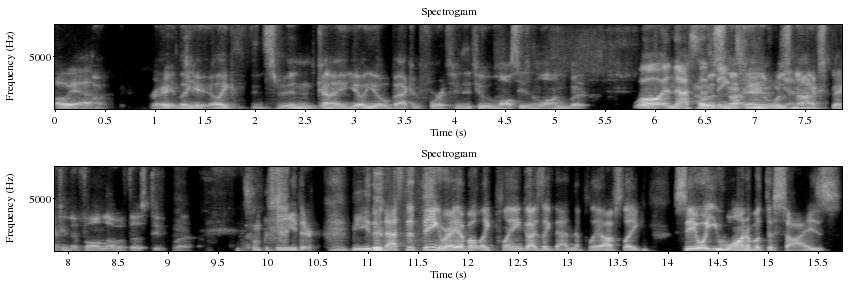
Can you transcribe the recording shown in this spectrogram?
Oh yeah. Uh, right, like it, like it's been kind of yo-yo back and forth between the two of them all season long, but Well, and that's I the was thing not too. and was yeah. not expecting to fall in love with those two. But me either. Me either. That's the thing, right? About like playing guys like that in the playoffs. Like, say what you want about the size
